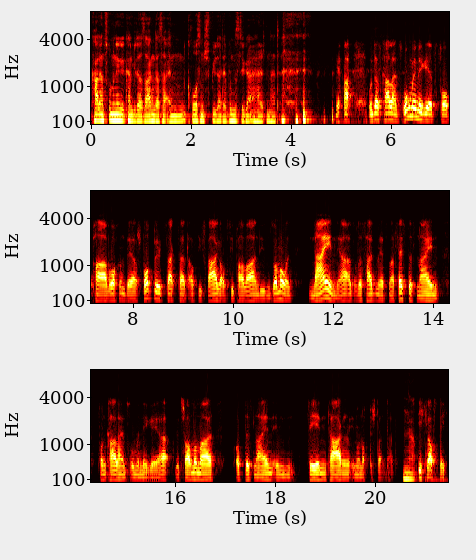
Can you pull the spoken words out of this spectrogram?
Karl-Heinz Rummenigge kann wieder sagen, dass er einen großen Spieler der Bundesliga erhalten hat. Ja, und dass Karl-Heinz Rummenigge jetzt vor ein paar Wochen der Sportbild gesagt hat, auf die Frage, ob sie Pavard in diesem Sommer holen. Nein, ja, also das halten wir jetzt mal fest, das Nein von Karl-Heinz Rummenigge, ja. Jetzt schauen wir mal, ob das Nein in zehn Tagen immer noch Bestand hat. Ja. Ich glaube es nicht,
